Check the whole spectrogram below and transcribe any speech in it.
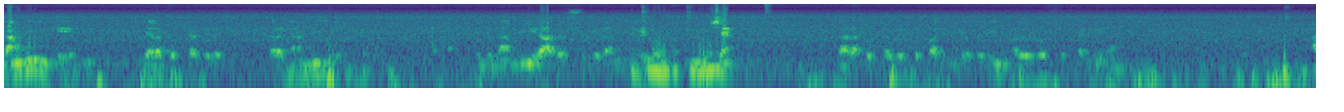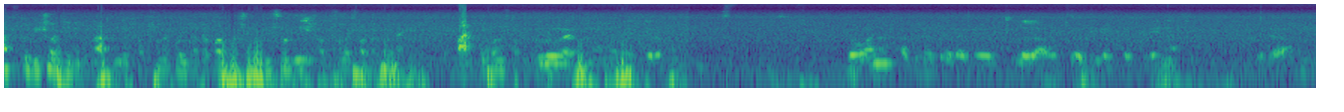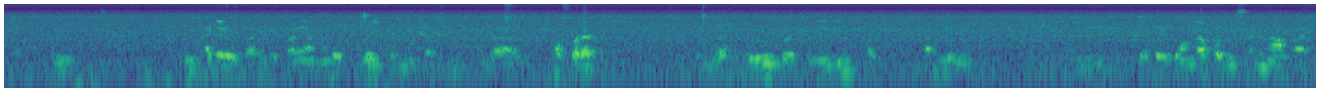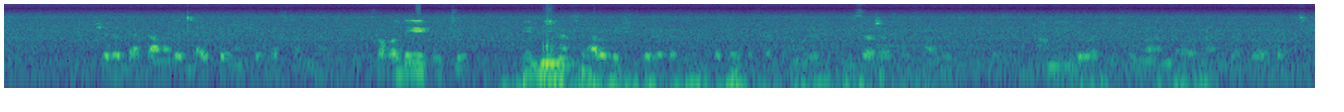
গান্ধীজিকে যারা হত্যা করেছে তারা গান্ধীজি কিন্তু গান্ধীজির আদর্শকে গান্ধীজির মিশন তারা হত্যা করতে পারেনি যতদিন ভারতবর্ষ থাকবে গান্ধী আজ তো বিসর্জন এবং আপনাদের সবসময় কলকাতা কর্পোরেশন বিসর্জন নিয়ে সবসময় সতর্ক থাকে বাড়তি কোনো পুরো এখন আমাদের যেরকম দোয়ানোর সাথে সাথে ওটাকে তুলে দেওয়া হচ্ছে ওদিকে একটা প্লেন আছে যেটা ঘাটের ওপারে এপারে আমাদের পুরোই কর্মীশ আছে। আমরা সব করা আমরা হুড় করে তুলে নিয়ে সব পাঠিয়ে দিই। যাতে গঙ্গা পলিউশন না হয়, সেটা দেখা আমাদের দায়িত্ব এবং সে কাজটা আমরা সকাল থেকেই করছি। তিন দিন আছে আরও বেশি করে থাকবে আমাদের অফিসাররা সবসময় আমি দেবাশিস কুমার আমরা রাউন্ড আপ যাচ্ছি।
